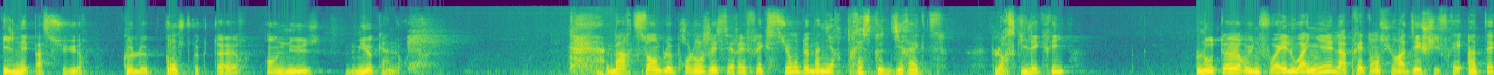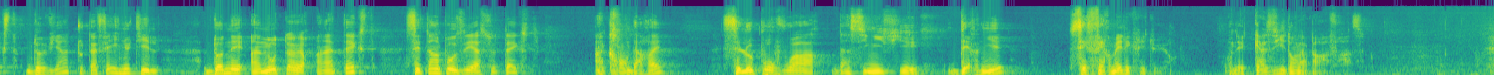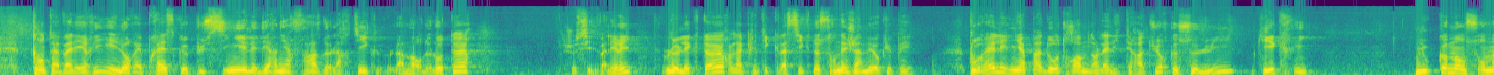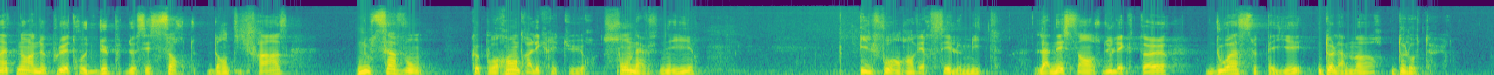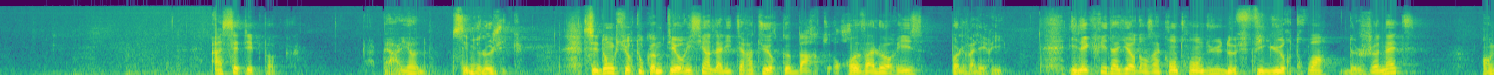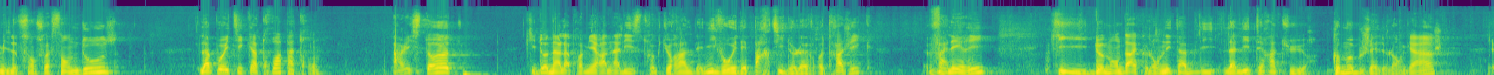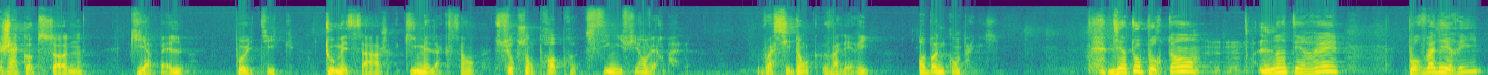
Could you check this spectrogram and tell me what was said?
Il n'est pas sûr que le constructeur en use mieux qu'un autre. Barthes semble prolonger ses réflexions de manière presque directe lorsqu'il écrit L'auteur, une fois éloigné, la prétention à déchiffrer un texte devient tout à fait inutile. Donner un auteur à un texte, c'est imposer à ce texte un cran d'arrêt, c'est le pourvoir d'un signifié dernier, c'est fermer l'écriture. On est quasi dans la paraphrase. Quant à Valérie, il aurait presque pu signer les dernières phrases de l'article La mort de l'auteur. Je cite Valérie Le lecteur, la critique classique, ne s'en est jamais occupé. Pour elle, il n'y a pas d'autre homme dans la littérature que celui qui écrit. Nous commençons maintenant à ne plus être dupes de ces sortes d'antiphrases. Nous savons que pour rendre à l'écriture son avenir, il faut en renverser le mythe. La naissance du lecteur doit se payer de la mort de l'auteur. À cette époque, la période sémiologique, c'est donc surtout comme théoricien de la littérature que Barthes revalorise Paul Valéry. Il écrit d'ailleurs dans un compte-rendu de Figure 3 de Genette, en 1972, La poétique a trois patrons. Aristote, qui donna la première analyse structurale des niveaux et des parties de l'œuvre tragique, Valéry, qui demanda que l'on établit la littérature comme objet de langage, Jacobson, qui appelle poétique tout message qui met l'accent sur son propre signifiant verbal. Voici donc Valéry en bonne compagnie. Bientôt pourtant, l'intérêt pour Valéry,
